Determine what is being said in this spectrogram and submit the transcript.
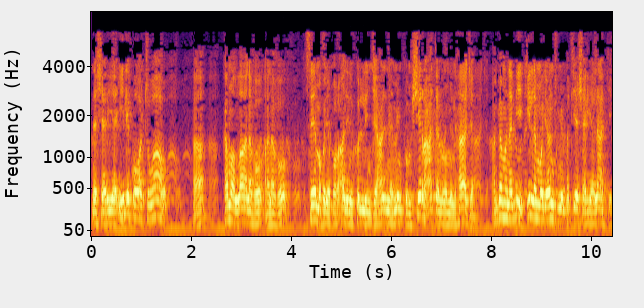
na sharia ile kwa watu wao. Ha? kama Allah anavyo anavyosema kwenye Qur'ani likullin ja'alna minkum shir'atan wa minhaja ambia manabii kila mmoja wenu tumempatia sharia lake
